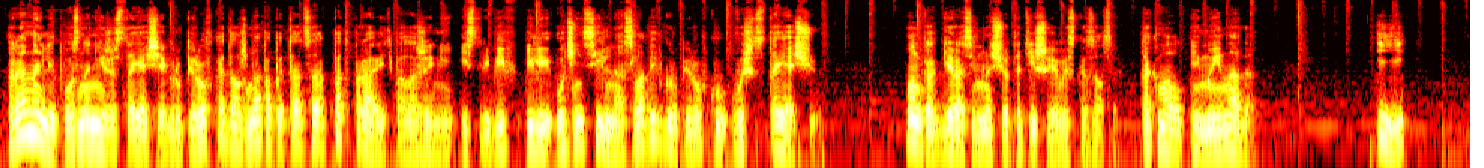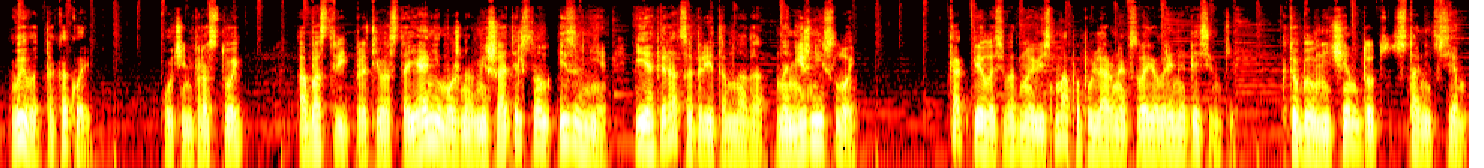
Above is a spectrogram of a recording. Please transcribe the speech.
Рано или поздно нижестоящая группировка должна попытаться подправить положение, истребив или очень сильно ослабив группировку вышестоящую. Он, как Герасим насчет Атишия высказался. Так, мол, им и надо. И? Вывод-то какой? Очень простой. Обострить противостояние можно вмешательством извне, и опираться при этом надо на нижний слой. Как пелось в одной весьма популярной в свое время песенке. Кто был ничем, тот станет всем.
